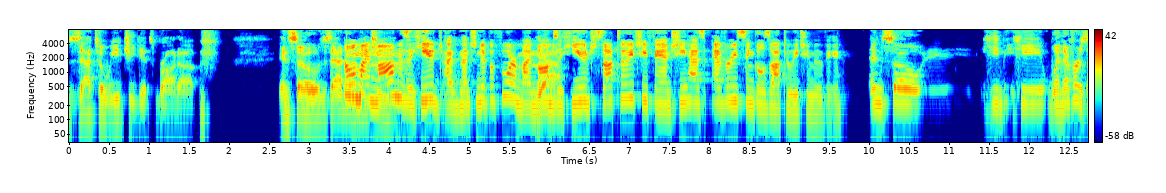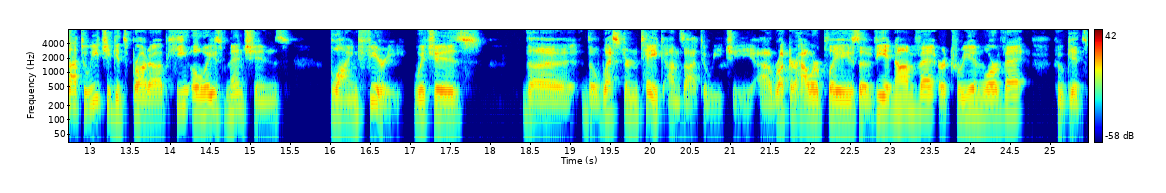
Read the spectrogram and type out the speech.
Zatoichi gets brought up. and so Zatoichi. Oh, my mom is a huge. I've mentioned it before. My mom's yeah. a huge Zatoichi fan. She has every single Zatoichi movie. And so he he whenever Zatoichi gets brought up, he always mentions Blind Fury, which is the the Western take on Zatoichi. Uh, Rutger Hauer plays a Vietnam vet or Korean War vet who gets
